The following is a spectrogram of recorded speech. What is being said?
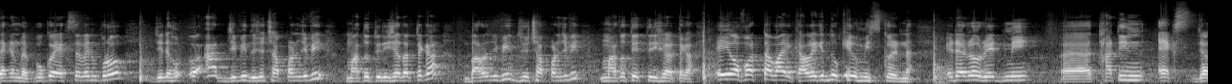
দেখেন ভাই পোকো এক্স সেভেন প্রো যেটা আট জিবি দুশো ছাপ্পান্ন জিবি মাত্র তিরিশ হাজার টাকা, বারো জিবি দুশো ছাপ্পান্ন জিবি মাত্র তেত্রিশ হাজার টাকা। এই অফারটা ভাই, কালকে কিন্তু কেউ মিস করেন না। এটা হলো রেডমি থার্টিন এক্স যা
